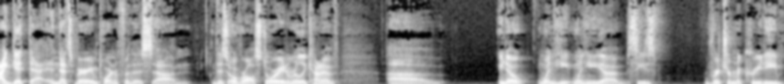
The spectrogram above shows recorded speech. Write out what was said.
I get that, and that's very important for this um, this overall story, and really kind of uh, you know, when he when he uh, sees Richard McCreadie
